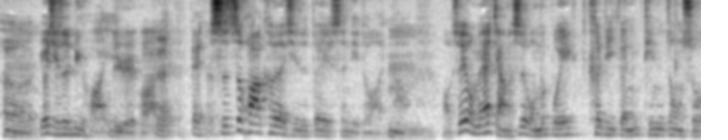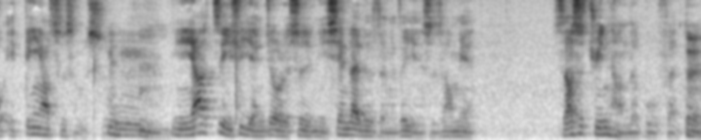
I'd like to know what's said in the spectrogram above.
呃嗯，尤其是绿花椰，绿叶花的，对，十字花科的其实对身体都很好。哦，所以我们要讲的是，我们不会特地跟听众说一定要吃什么食物，嗯，你要自己去研究的是你现在的整个在饮食上面只要是均衡的部分，对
